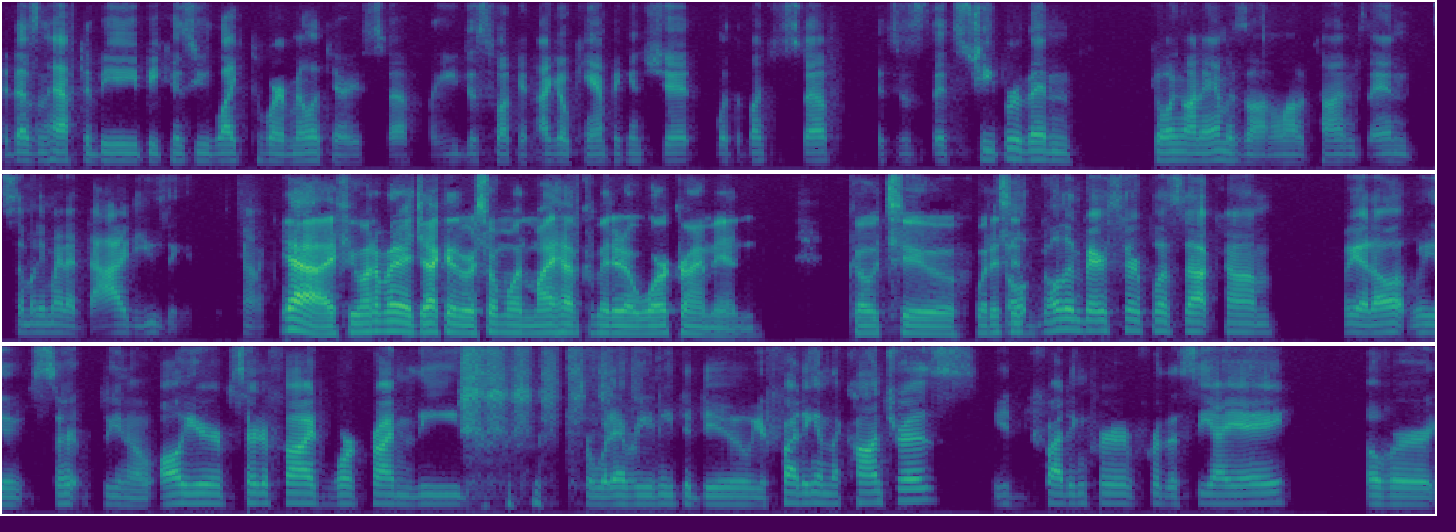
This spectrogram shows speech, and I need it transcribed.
It doesn't have to be because you like to wear military stuff. Like you just fucking I go camping and shit with a bunch of stuff. It's just it's cheaper than going on Amazon a lot of times, and somebody might have died using it. It's kind of cool. Yeah, if you want to buy a jacket where someone might have committed a war crime in, go to what is it? Gold, goldenbearsurplus.com. We had all we cer- you know all your certified war crime leads for whatever you need to do. You're fighting in the Contras. You're fighting for for the CIA over,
